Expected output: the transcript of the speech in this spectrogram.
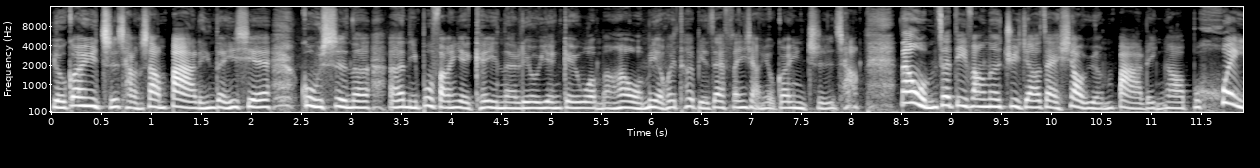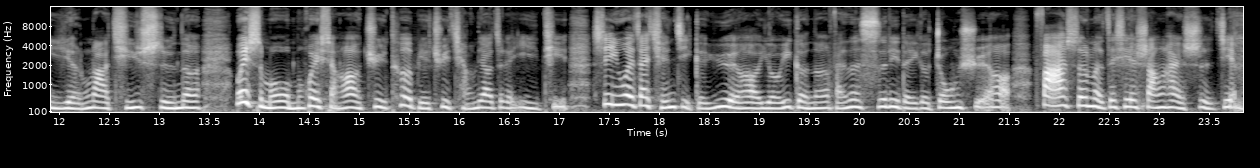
有关于职场上霸凌的一些故事呢，呃，你不不妨也可以呢留言给我们哈，我们也会特别在分享有关于职场。那我们这地方呢聚焦在校园霸凌啊，不讳言啦。其实呢，为什么我们会想要去特别去强调这个议题？是因为在前几个月啊，有一个呢，反正私立的一个中学哈，发生了这些伤害事件。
